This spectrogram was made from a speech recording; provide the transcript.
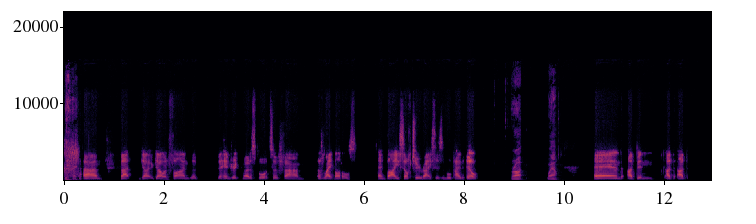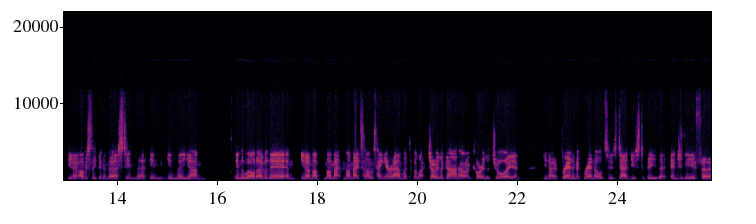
um, but go go and find the the Hendrick Motorsports of um, of late models and buy yourself two races, and we'll pay the bill. Right. Wow. And I'd been I'd, I'd you know obviously been immersed in the in in the um in the world over there, and you know my my my mates that I was hanging around with were like Joey Logano and Corey LaJoie and you know, Brandon McReynolds, whose dad used to be the engineer for,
